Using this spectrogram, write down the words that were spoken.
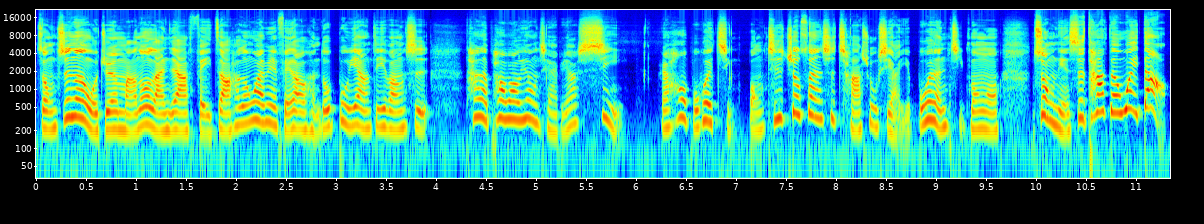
总之呢，我觉得马诺兰家肥皂它跟外面肥皂有很多不一样的地方，是它的泡泡用起来比较细，然后不会紧绷。其实就算是茶树洗啊，也不会很紧绷哦。重点是它的味道。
